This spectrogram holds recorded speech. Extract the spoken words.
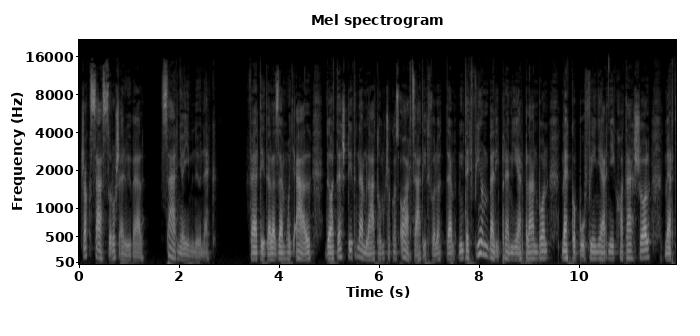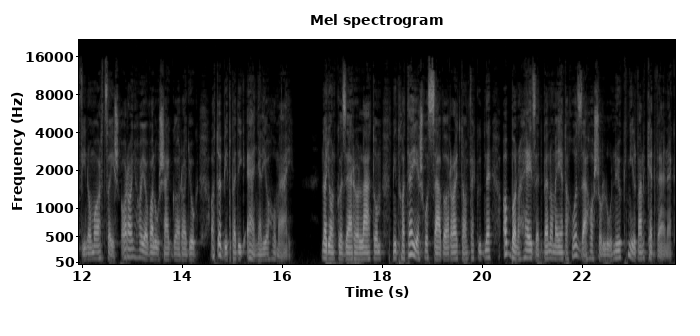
csak százszoros erővel. Szárnyaim nőnek. Feltételezem, hogy áll, de a testét nem látom, csak az arcát itt fölöttem, mint egy filmbeli premierplánban, megkapó fényárnyék hatással, mert finom arca és aranyhaja valósággal ragyog, a többit pedig elnyeli a homály. Nagyon közelről látom, mintha teljes hosszával rajtam feküdne, abban a helyzetben, amelyet a hozzá hasonló nők nyilván kedvelnek,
